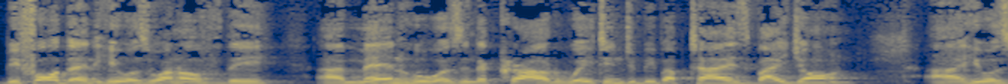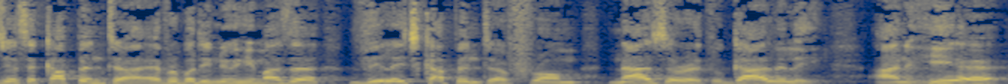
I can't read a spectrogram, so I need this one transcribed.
Before then, he was one of the uh, men who was in the crowd waiting to be baptized by John. Uh, he was just a carpenter. Everybody knew him as a village carpenter from Nazareth Galilee. And here,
